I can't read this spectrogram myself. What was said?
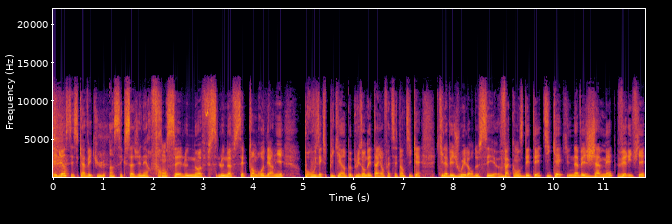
Eh bien, c'est ce qu'a vécu un sexagénaire français le 9, le 9 septembre dernier. Pour vous expliquer un peu plus en détail, en fait, c'est un ticket qu'il avait joué lors de ses vacances d'été, ticket qu'il n'avait jamais vérifié.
